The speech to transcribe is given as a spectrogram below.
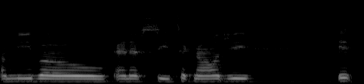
amiibo NFC technology, it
